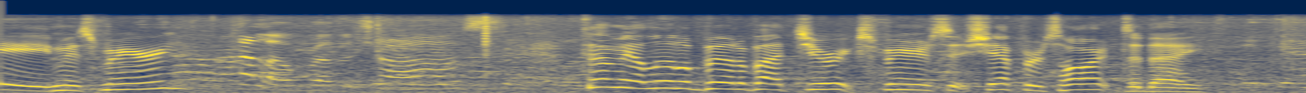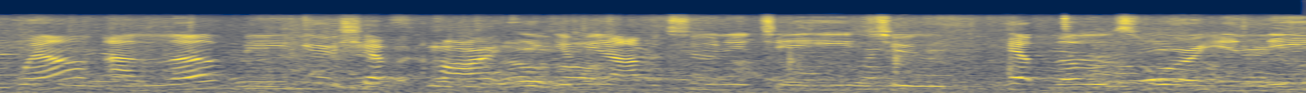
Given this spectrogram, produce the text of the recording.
Hey, Miss Mary, Hello, Brother Charles. tell me a little bit about your experience at Shepherd's Heart today. Well, I love being here at Shepherd's Heart. It gives me an opportunity to help those who are in need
